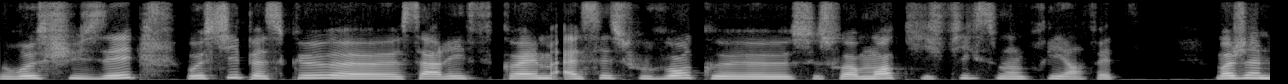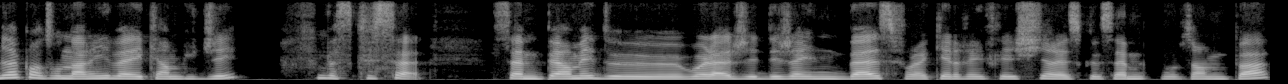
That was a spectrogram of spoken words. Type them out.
refusé. Aussi parce que, ça arrive quand même assez souvent que ce soit moi qui fixe mon prix, en fait. Moi, j'aime bien quand on arrive avec un budget parce que ça ça me permet de voilà, j'ai déjà une base sur laquelle réfléchir, est-ce que ça me convient ou pas?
